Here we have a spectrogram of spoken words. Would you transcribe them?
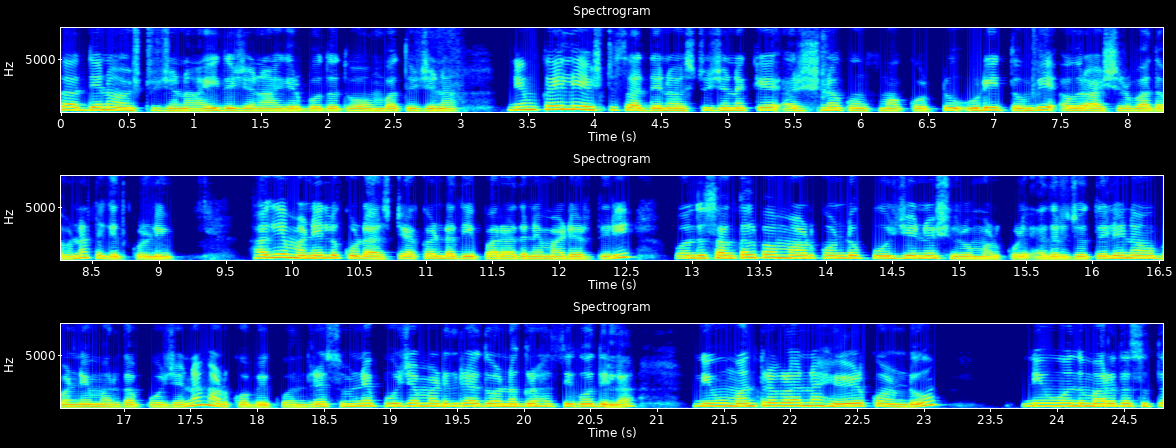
ಸಾಧ್ಯನೋ ಅಷ್ಟು ಜನ, ಐದು ಜನ ಆಗಿರ್ಬೋದು ಅಥವಾ ಒಂಬತ್ತು ಜನ ನಿಮ್ಮ ಕೈಲಿ ಎಷ್ಟು ಸಾಧ್ಯನೋ ಅಷ್ಟು ಜನಕ್ಕೆ ಅರಿಶಿನ ಕುಂಕುಮ ಕೊಟ್ಟು ಉಡಿ ತುಂಬಿ ಅವರ ಆಶೀರ್ವಾದವನ್ನು ತೆಗೆದುಕೊಳ್ಳಿ. ಹಾಗೆ ಮನೆಯಲ್ಲೂ ಕೂಡ ಅಷ್ಟೇ ಅಖಂಡ ದೀಪಾರಾಧನೆ ಮಾಡಿರ್ತೀರಿ. ಒಂದು ಸಂಕಲ್ಪ ಮಾಡಿಕೊಂಡು ಪೂಜೆಯನ್ನು ಶುರು ಮಾಡ್ಕೊಳ್ಳಿ. ಅದರ ಜೊತೆಲೇ ನಾವು ಬಣ್ಣೆ ಮರದ ಪೂಜೆನ ಮಾಡ್ಕೋಬೇಕು. ಅಂದರೆ ಸುಮ್ಮನೆ ಪೂಜೆ ಮಾಡಿದರೆ ಅದು ಅನುಗ್ರಹ ಸಿಗೋದಿಲ್ಲ. ನೀವು ಮಂತ್ರಗಳನ್ನು ಹೇಳಿಕೊಂಡು ನೀವು ಒಂದು ಮರದ ಸುತ್ತ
